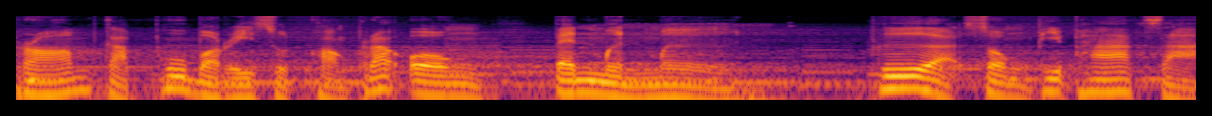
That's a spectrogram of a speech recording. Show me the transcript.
พร้อมกับผู้บริสุทธิ์ของพระองค์เป็นหมื่นหมื่นๆเพื่อทรงพิพากษา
